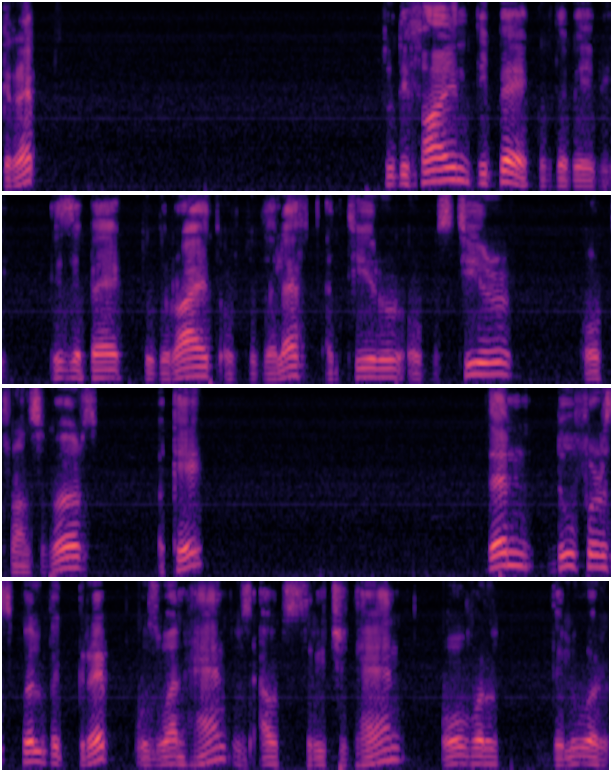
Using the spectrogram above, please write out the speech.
grip to define the back of the baby is the back to the right or to the left anterior or posterior or transverse okay then do first pelvic grip with one hand with outstretched hand over the lower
